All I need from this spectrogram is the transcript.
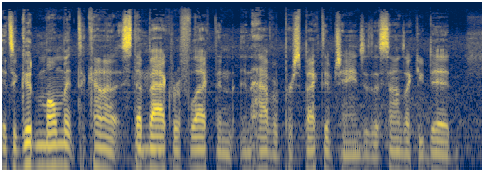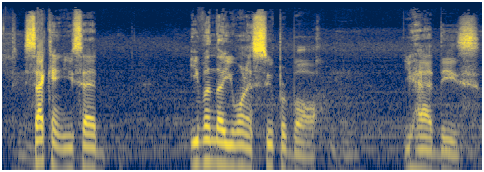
it's a good moment to kind of step Mhm. back, reflect, and, and have a perspective change. As it sounds like you did. Second, you said even though you won a Super Bowl, you had these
